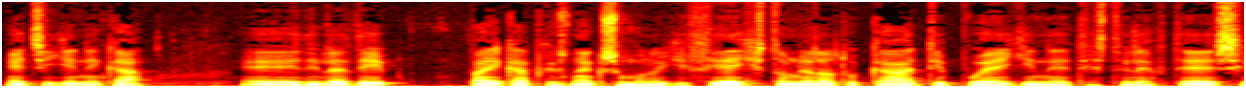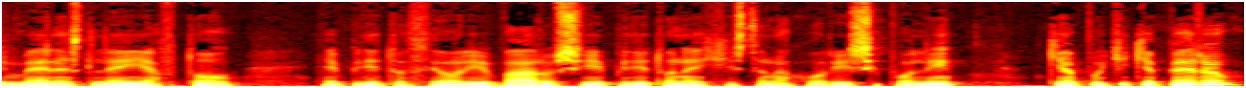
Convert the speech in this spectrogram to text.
έτσι γενικά. Ε, δηλαδή, πάει κάποιος να εξομολογηθεί, έχει στο μυαλό του κάτι που έγινε τις τελευταίες ημέρες, λέει αυτό επειδή το θεωρεί βάρος ή επειδή τον έχει στεναχωρήσει πολύ και από εκεί και πέρα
